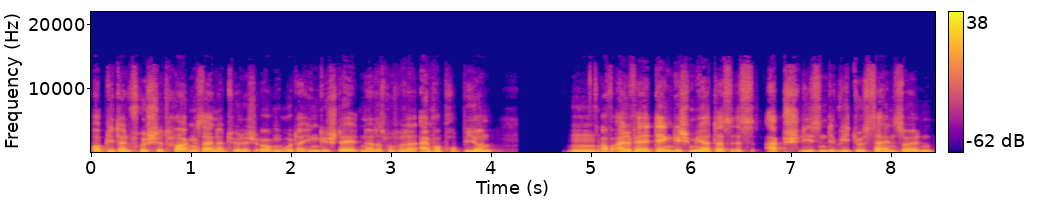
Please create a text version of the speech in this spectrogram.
Ob die dann Früchte tragen, sei natürlich irgendwo dahingestellt. Ne? Das muss man dann einfach probieren. Mm, Auf alle Fälle denke ich mir, dass es abschließende Videos sein sollten.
